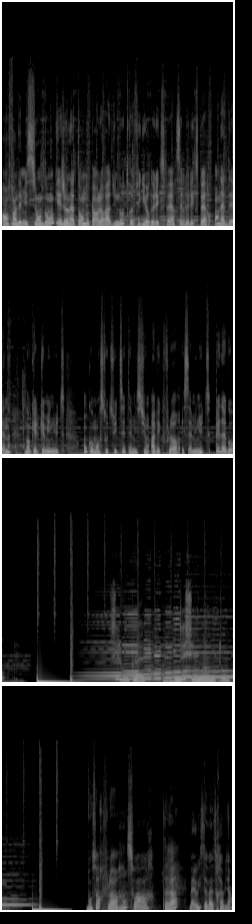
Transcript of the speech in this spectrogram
En fin d'émission donc, et Jonathan nous parlera d'une autre figure de l'expert, celle de l'expert en ADN, dans quelques minutes. On commence tout de suite cette émission avec Flore et sa minute pédago. S'il vous plaît, dessine-moi un mouton. Bonsoir Flore. Bonsoir. Ça va? Bah oui, ça va très bien.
